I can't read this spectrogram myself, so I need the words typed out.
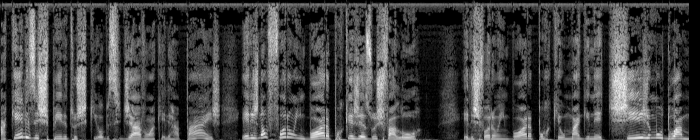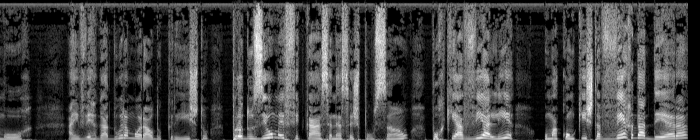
aqueles espíritos que obsidiavam aquele rapaz, eles não foram embora porque Jesus falou. Eles foram embora porque o magnetismo do amor, a envergadura moral do Cristo, produziu uma eficácia nessa expulsão, porque havia ali uma conquista verdadeira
